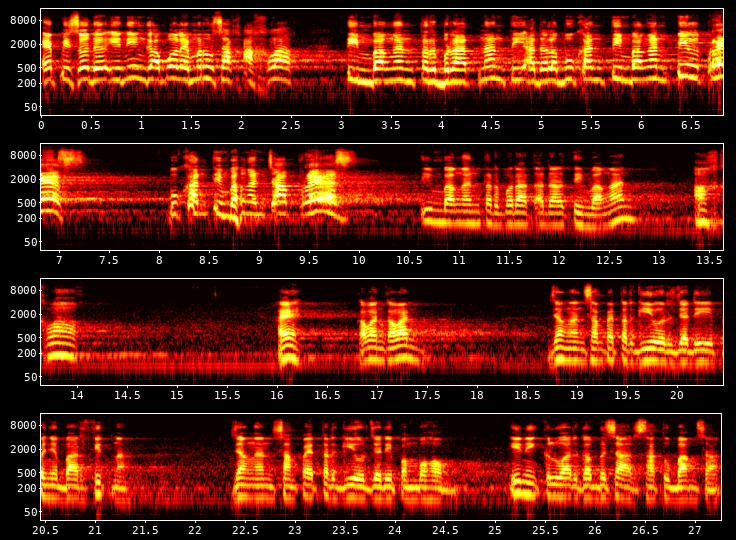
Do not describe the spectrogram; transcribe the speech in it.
Episode ini nggak boleh merusak akhlak timbangan terberat nanti adalah bukan timbangan pilpres, bukan timbangan capres. Timbangan terberat adalah timbangan akhlak. Eh, kawan-kawan, jangan sampai tergiur jadi penyebar fitnah. Jangan sampai tergiur jadi pembohong. Ini keluarga besar satu bangsa,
